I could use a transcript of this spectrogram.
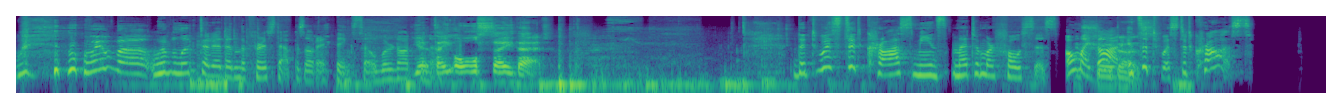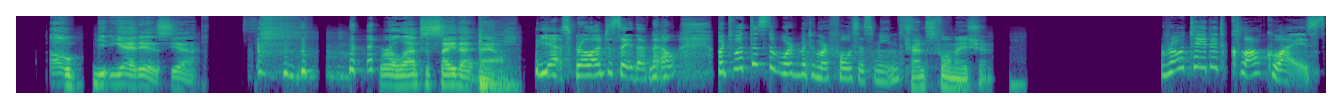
uh, we've looked at it in the first episode, I think. So we're not. Yeah, gonna... they all say that. The twisted cross means metamorphosis. Oh my sure god, does. it's a twisted cross. Oh, y- yeah, it is, yeah. We're allowed to say that now. Yes, we're allowed to say that now. But what does the word metamorphosis mean? Transformation. Rotated clockwise.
